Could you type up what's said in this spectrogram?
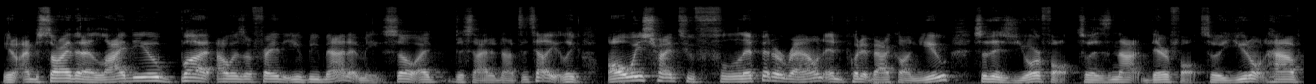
you know, I'm sorry that I lied to you, but I was afraid that you'd be mad at me. So I decided not to tell you. Like, always trying to flip it around and put it back on you. So that it's your fault. So it's not their fault. So you don't have,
